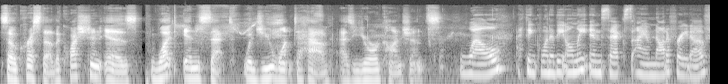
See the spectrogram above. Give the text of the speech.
So, Christa, the question is what insect would you want to have as your conscience? Well, I think one of the only insects I am not afraid of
